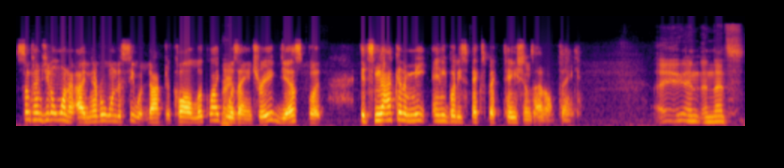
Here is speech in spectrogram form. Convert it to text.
Sometimes you don't want to. I never wanted to see what Dr. Claw looked like. Right. Was I intrigued? Yes, but it's not going to meet anybody's expectations. I don't think. And and that's,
